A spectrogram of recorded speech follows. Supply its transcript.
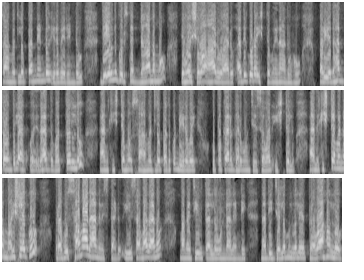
సామెతలు పన్నెండు ఇరవై రెండు. దేవుని గురించిన జ్ఞానము యహోశివ ఆరు ఆరు. అది కూడా ఇష్టమైన అనుభవం. మరి యథార్థవంతులు యథార్థవర్తలు ఆయనకి ఇష్టము. సామెతలు పదకొండు ఇరవై ఉపకార ధర్మం చేసేవారు ఇష్టలు. ఆయనకి ఇష్టమైన మనుషులకు ప్రభు సమాధానం ఇస్తాడు. ఈ సమాధానం మన జీవితాల్లో ఉండాలండి. నది జలములు వలె ప్రవాహంలో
